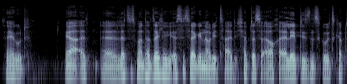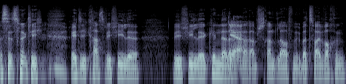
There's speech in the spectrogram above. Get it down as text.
Sehr gut. Ja, äh, letztes Mal tatsächlich, es ist ja genau die Zeit. Ich habe das ja auch erlebt, diesen Schools Cup. Das ist wirklich mhm. richtig krass, wie viele, wie viele Kinder da ja. einfach am Strand laufen über zwei Wochen.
